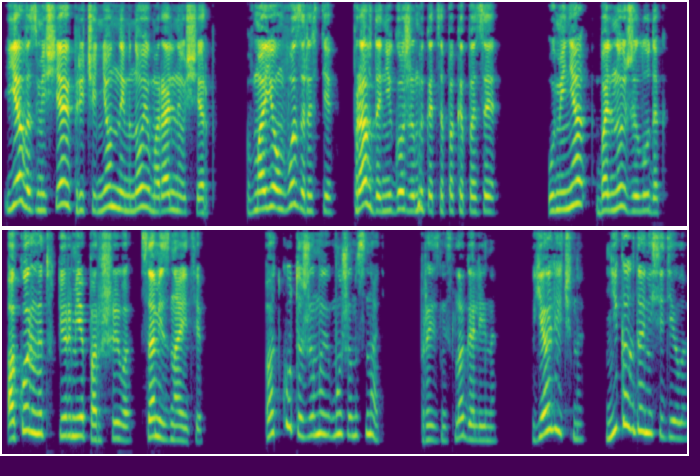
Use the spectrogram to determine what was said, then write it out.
я возмещаю причиненный мною моральный ущерб. В моем возрасте Правда, негоже мыкаться по КПЗ. У меня больной желудок, а кормят в тюрьме паршиво, сами знаете. Откуда же мы можем знать? произнесла Галина. Я лично никогда не сидела.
